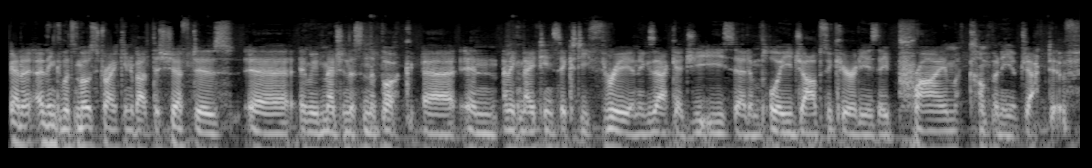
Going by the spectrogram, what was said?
and I think what's most striking about the shift is, uh, and we mentioned this in the book, uh, in I think 1963, an exec at GE said employee job security is a prime company objective,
